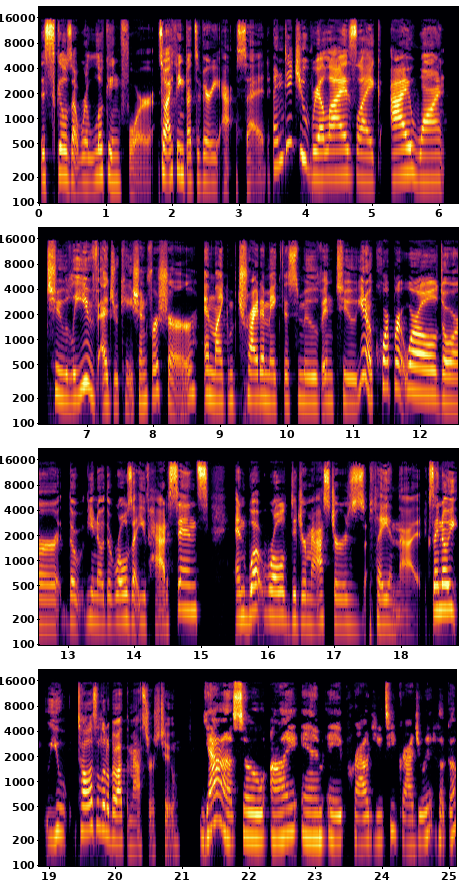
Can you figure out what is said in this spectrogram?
the skills that we're looking for. So I think that's a very asset. And did you realize, like, I want to leave education for sure and like try to make this move into you know corporate world or the you know the roles that you've had since and what role did your masters play in that? Because I know you, you tell us a little bit about the masters too. Yeah, so I am a proud UT graduate, Hookem.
